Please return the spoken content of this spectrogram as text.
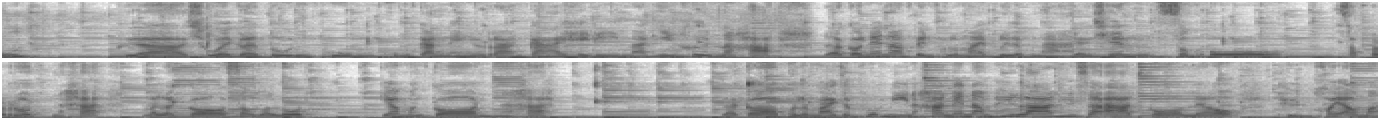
ง เพื่อช่วยกระตุ้นภูมิคุ้มกันในร่างกายให้ดีมากยิ่งขึ้นนะคะ แล้วก็แนะนำเป็นผลไม้เปลือกหนาอย่างเช่น ส้มโอ สับปะรดนะคะมะละกอสวรส แก้วมังกรนะคะ แล้วก็ผลไม้จำพวกนี้นะคะ แนะนำให้ล้างให้สะอาดก่อนแล้ว ถึงค่อยเอามา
